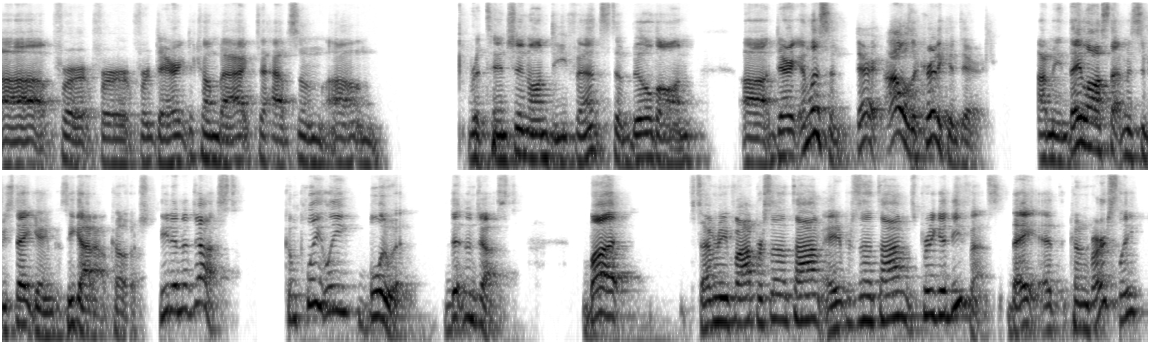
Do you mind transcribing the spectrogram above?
uh, for for for Derek to come back to have some um, retention on defense to build on uh, Derek. And listen, Derek, I was a critic of Derek. I mean, they lost that Mississippi State game because he got out coached. He didn't adjust, completely blew it, didn't adjust. But 75% of the time, 80% of the time, it's pretty good defense. They conversely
